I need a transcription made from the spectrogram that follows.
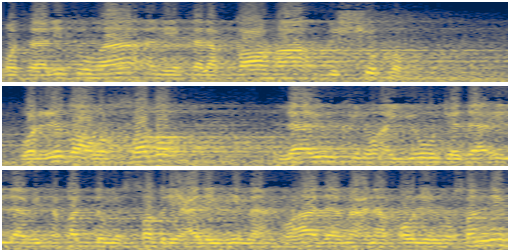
وثالثها أن يتلقاها بالشكر. والرضا والصبر لا يمكن أن يوجد إلا بتقدم الصبر عليهما وهذا معنى قول المصنف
